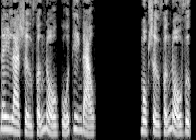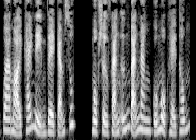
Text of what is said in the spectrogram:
Đây là sự phẫn nộ của thiên đạo. Một sự phẫn nộ vượt qua mọi khái niệm về cảm xúc, một sự phản ứng bản năng của một hệ thống,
